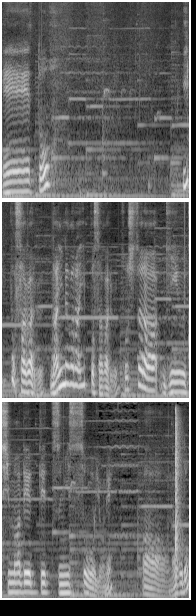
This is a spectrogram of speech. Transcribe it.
えー、っと。一歩下がる？なりながら一歩下がる？そしたら銀打ちまでで詰みそうよね。ああなるほど。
